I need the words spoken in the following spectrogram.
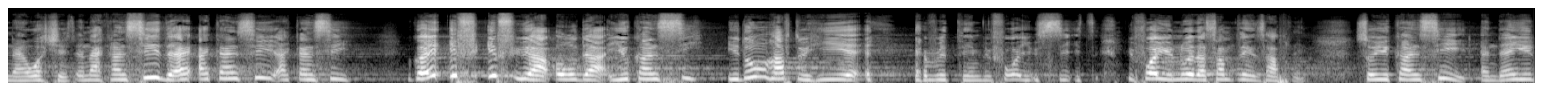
and I watch it. And I can see that, I can see, I can see. Because if, if you are older, you can see. You don't have to hear everything before you see it, before you know that something is happening. So you can see it, and then you,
